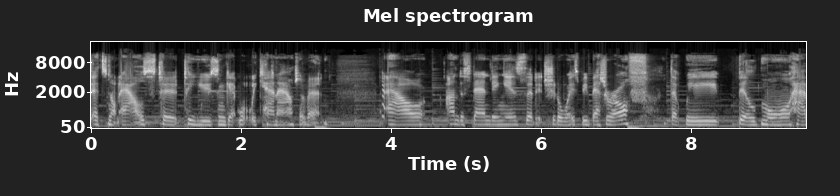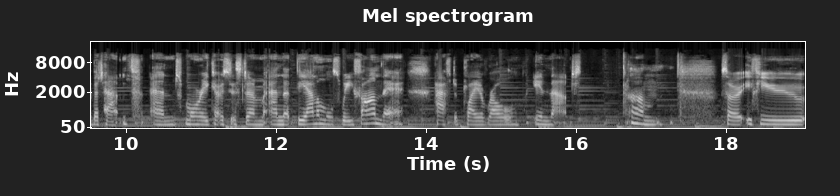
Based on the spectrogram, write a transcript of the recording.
it's not ours to, to use and get what we can out of it. Our understanding is that it should always be better off, that we build more habitat and more ecosystem, and that the animals we farm there have to play a role in that. Um, so if you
